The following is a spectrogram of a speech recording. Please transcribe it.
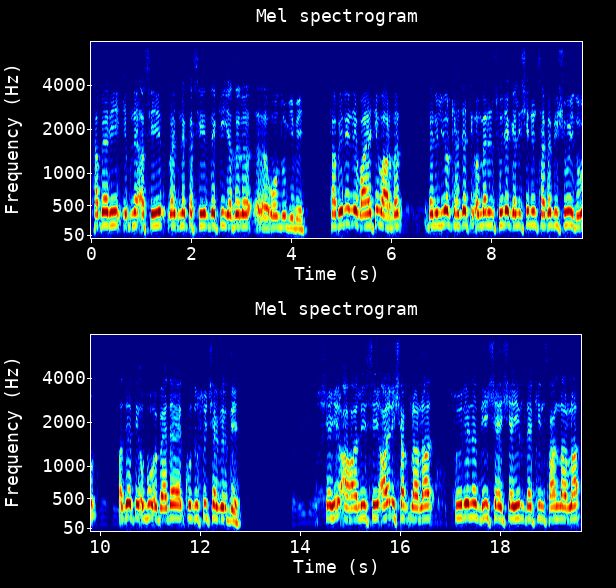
Taberi İbni Asir ve İbni Kasir'deki yazılı e, olduğu gibi. Taberi'nin rivayeti vardır. Deniliyor ki Hazreti Ömer'in Suriye gelişinin sebebi şuydu. Hazreti Ebu Ubeyde Kudüs'ü çevirdi. Şehir ahalisi aynı şartlarla Suriye'nin diğer şeh- şehirdeki insanlarla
